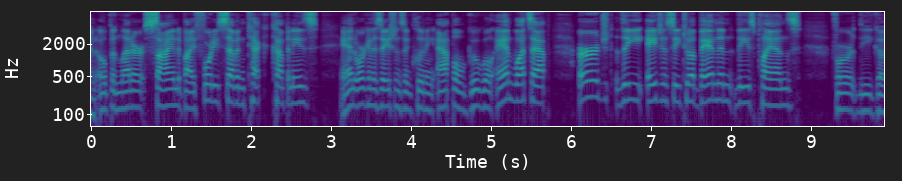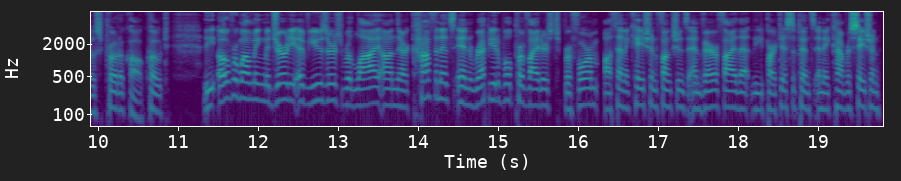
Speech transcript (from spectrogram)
an open letter signed by 47 tech companies and organizations, including Apple, Google, and WhatsApp, urged the agency to abandon these plans for the Ghost Protocol. Quote The overwhelming majority of users rely on their confidence in reputable providers to perform authentication functions and verify that the participants in a conversation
